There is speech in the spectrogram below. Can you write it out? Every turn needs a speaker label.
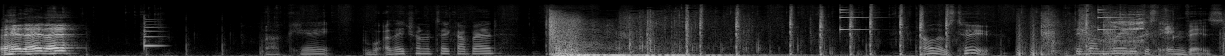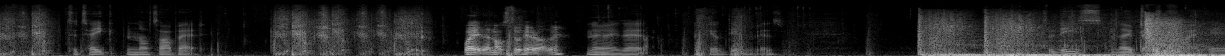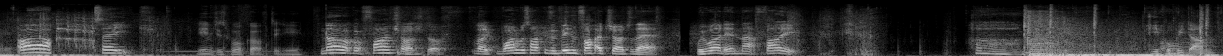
Speaker 1: They're here, they're here, they're here.
Speaker 2: Okay. What, are they trying to take our bed? Oh, there was two. Did one really just invis to take not our bed?
Speaker 1: Wait, they're not still here, are they?
Speaker 2: No, no, they they killed the invis. So these no beds are right here.
Speaker 1: Oh, sake.
Speaker 2: You didn't just walk off, did you?
Speaker 1: No, I got fire charged off. Like, why was I even being fire charged there? We weren't in that fight. Oh, man. People be oh. dumb.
